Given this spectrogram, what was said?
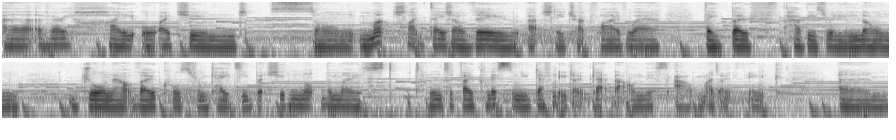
uh, a very highly auto tuned song, much like Deja Vu, actually, track five, where they both have these really long, drawn out vocals from Katy, but she's not the most talented vocalist, and you definitely don't get that on this album, I don't think. Um,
